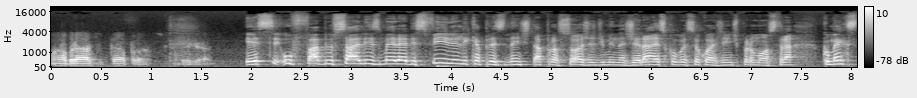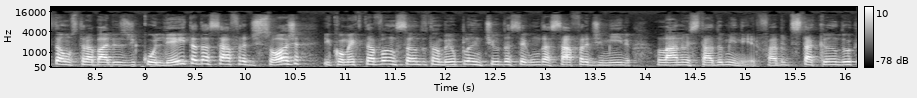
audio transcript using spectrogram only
Um abraço, até a próxima. Obrigado. Esse, o Fábio Salles Meirelles Filho, ele que é presidente da ProSoja de Minas Gerais, conversou com a gente para mostrar como é que estão os trabalhos de colheita da safra de soja e como é que está avançando também o plantio da segunda safra de milho lá no estado mineiro. Fábio destacando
